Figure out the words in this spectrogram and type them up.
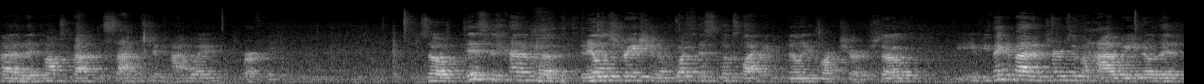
uh, that talks about discipleship highway? Perfect. So this is kind of a, an illustration of what this looks like at Millennium Park Church. So if you think about it in terms of a highway, you know that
